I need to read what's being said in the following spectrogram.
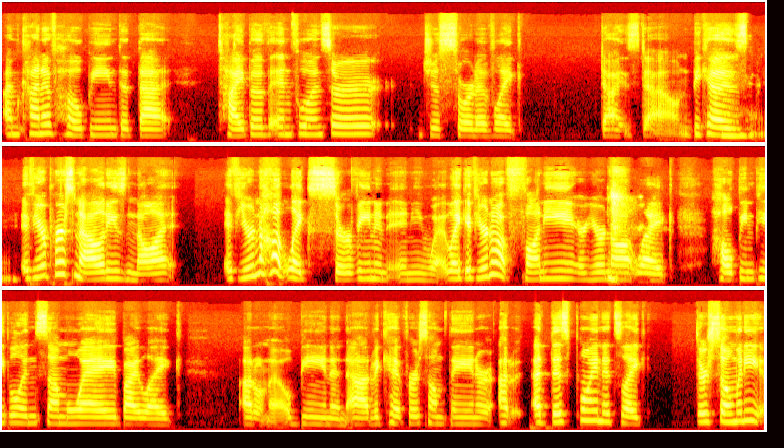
I'm kind of hoping that that type of influencer just sort of like dies down because Mhm. if your personality is not if you're not like serving in any way, like if you're not funny or you're not like helping people in some way by like I don't know, being an advocate for something or at, at this point it's like there's so many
